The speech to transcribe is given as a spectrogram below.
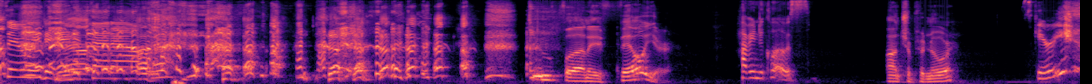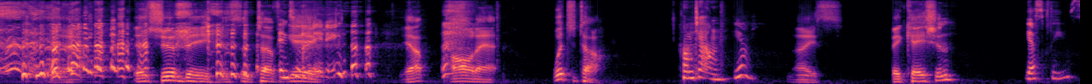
Is there a way to edit that out? Too funny. Failure. Having to close. Entrepreneur. Scary. Yeah, it should be. It's a tough gig. Intimidating. Yep, all that. Wichita. Hometown. Yeah. Nice. Vacation. Yes, please.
